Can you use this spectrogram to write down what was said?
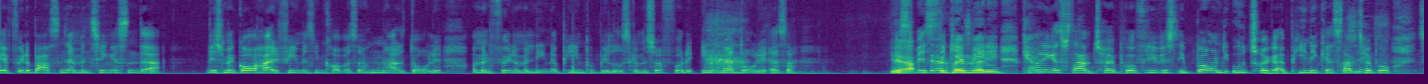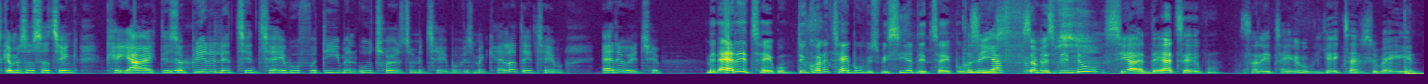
Jeg føler bare sådan, at man tænker sådan der, hvis man går og har det fint med sin krop, og så hun har det dårligt, og man føler, man ligner pigen på billedet, skal man så få det endnu mere dårligt? Altså, hvis, Ja. hvis det har det, giver mening, kan man ikke have stramt tøj på, fordi hvis i bogen de udtrykker, at pigen ikke kan have stramt tøj Præcis. på, skal man så så tænke, kan jeg ikke det? Så Ja. bliver det lidt til et tabu, fordi man udtrykker det som et tabu. Hvis man kalder det et tabu, er det jo et tabu. Men er det et tabu? Det er jo kun et tabu, hvis vi siger, det er et tabu. Præcis. Jeg- Så hvis vi nu siger, at det er tabu, så er det et tabu. Vi kan ikke tage det tilbage igen.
